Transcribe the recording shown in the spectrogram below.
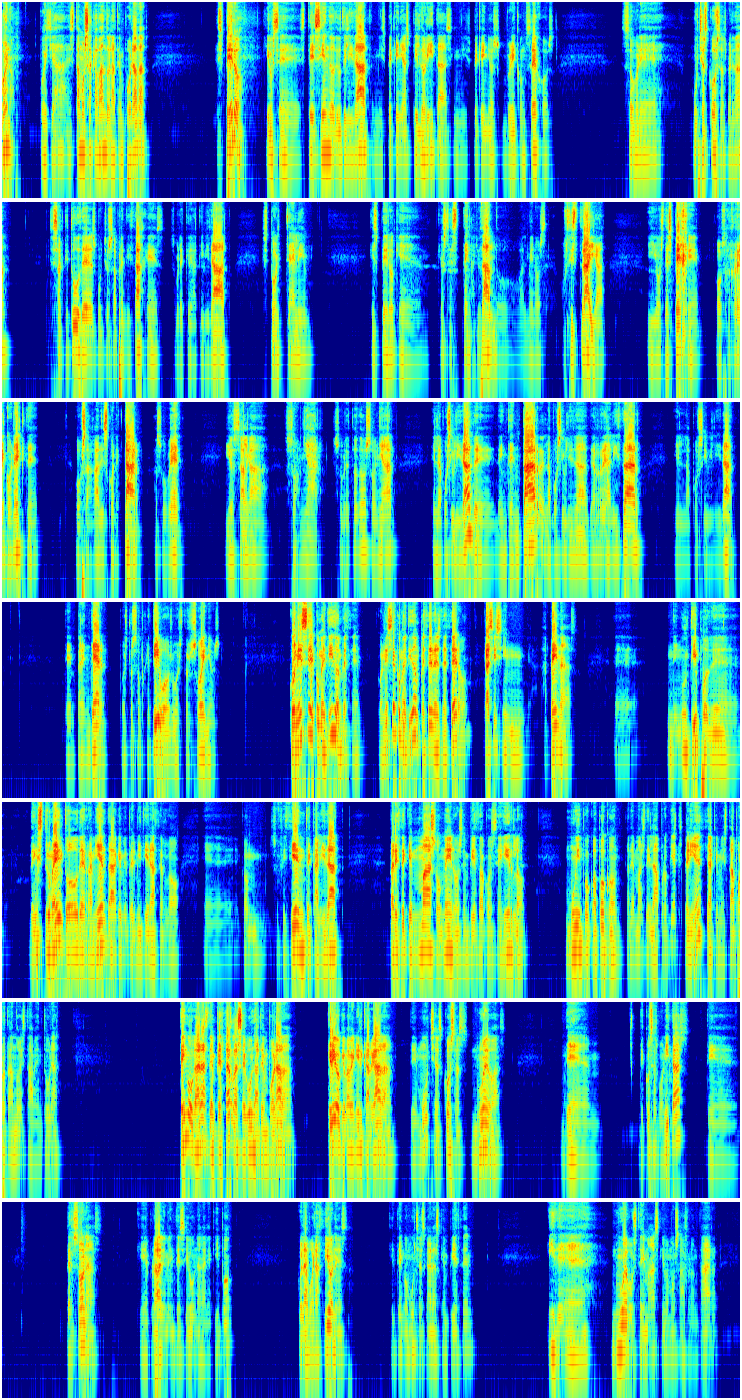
Bueno, pues ya estamos acabando la temporada. Espero que os esté siendo de utilidad mis pequeñas pildoritas y mis pequeños break consejos sobre muchas cosas, ¿verdad? Muchas actitudes, muchos aprendizajes sobre creatividad, storytelling, que espero que, que os estén ayudando, o al menos os distraiga y os despeje os reconecte, os haga desconectar a su vez y os salga soñar, sobre todo soñar en la posibilidad de, intentar, en la posibilidad de realizar y en la posibilidad de emprender vuestros objetivos, vuestros sueños. Con ese cometido empecé, con ese cometido empecé desde cero, casi sin apenas eh, ningún tipo de, de instrumento o de herramienta que me permitiera hacerlo eh, con suficiente calidad. Parece que más o menos empiezo a conseguirlo muy poco a poco, además de la propia experiencia que me está aportando esta aventura. Tengo ganas de empezar la segunda temporada. Creo que va a venir cargada de muchas cosas nuevas, de de cosas bonitas, de personas que probablemente se unan al equipo, colaboraciones que tengo muchas ganas que empiecen y de nuevos temas que vamos a afrontar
